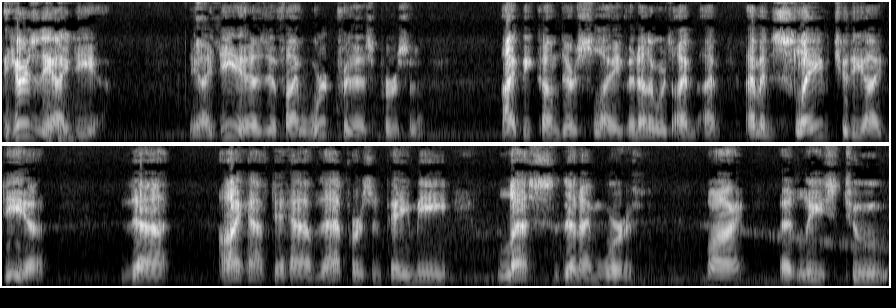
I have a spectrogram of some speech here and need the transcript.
here's the idea. The idea is if I work for this person, I become their slave. In other words, I'm I'm I'm enslaved to the idea that I have to have that person pay me less than I'm worth by at least two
